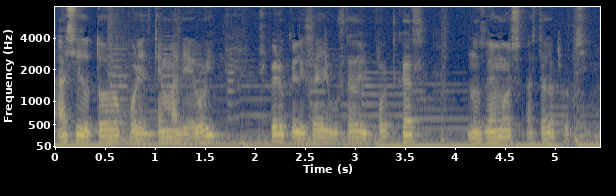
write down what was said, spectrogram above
ha sido todo por el tema de hoy. Espero que les haya gustado el podcast. Nos vemos hasta la próxima.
